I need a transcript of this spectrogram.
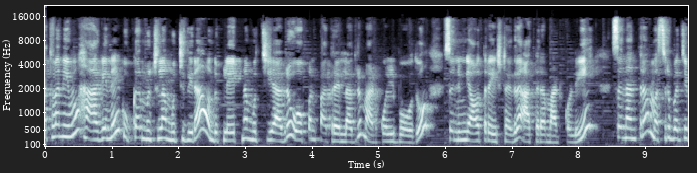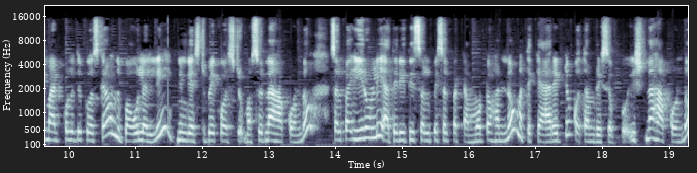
ಅಥವಾ ನೀವು ಹಾಗೇನೆ ಕುಕ್ಕರ್ ಮುಚ್ಚಲ ಮುಚ್ಚಿದಿರಾ ಒಂದು ಪ್ಲೇಟ್ನ ಮುಚ್ಚಿ ಆದ್ರೂ ಓಪನ್ ಪಾತ್ರೆ ಎಲ್ಲಾದ್ರೂ ಮಾಡ್ಕೊಳ್ಬಹುದು ಸೊ ನಿಮ್ಗೆ ಯಾವ ತರ ಇಷ್ಟ ಇದ್ರೆ ಆ ತರ ಮಾಡ್ಕೊಳ್ಳಿ. ಸೊ ನಂತರ ಮೊಸರು ಬಜ್ಜಿ ಮಾಡ್ಕೊಳ್ಳೋದಕ್ಕೋಸ್ಕರ ಒಂದು ಬೌಲಲ್ಲಿ ನಿಮ್ಗೆ ಎಷ್ಟು ಬೇಕೋ ಅಷ್ಟು ಮೊಸರನ್ನ ಹಾಕೊಂಡು ಸ್ವಲ್ಪ ಈರುಳ್ಳಿ, ಅದೇ ರೀತಿ ಸ್ವಲ್ಪ ಸ್ವಲ್ಪ ಟೊಮೊಟೊ ಹಣ್ಣು ಮತ್ತೆ ಕ್ಯಾರೆಟ್, ಕೊತ್ತಂಬರಿ ಸೊಪ್ಪು ಇಷ್ಟನ್ನ ಹಾಕೊಂಡು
